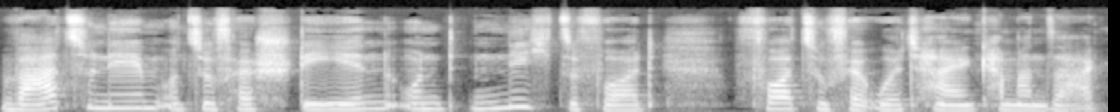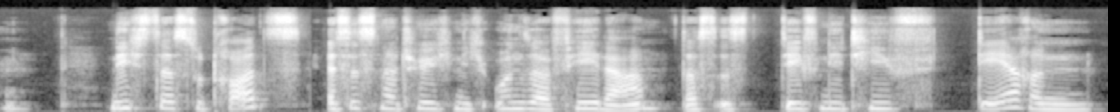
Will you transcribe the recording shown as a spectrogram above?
wahrzunehmen und zu verstehen und nicht sofort vorzuverurteilen, kann man sagen. Nichtsdestotrotz, es ist natürlich nicht unser Fehler. Das ist definitiv deren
